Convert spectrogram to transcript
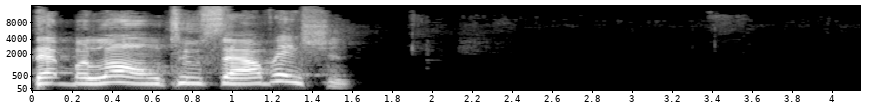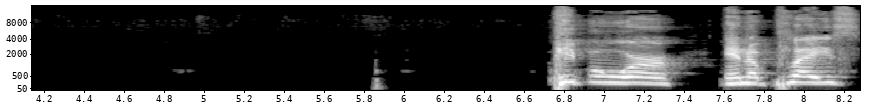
that belong to salvation. People were in a place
